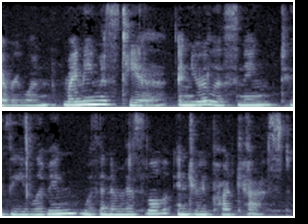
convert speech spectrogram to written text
everyone. My name is Tia, and you're listening to the Living with an Invisible Injury podcast,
